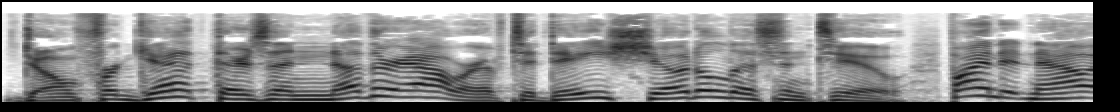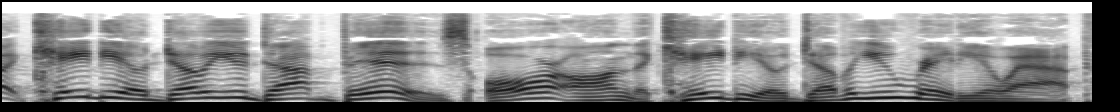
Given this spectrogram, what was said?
Don't forget, there's another hour of today's show to listen to. Find it now at kdow.biz or on the KDOW radio app.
